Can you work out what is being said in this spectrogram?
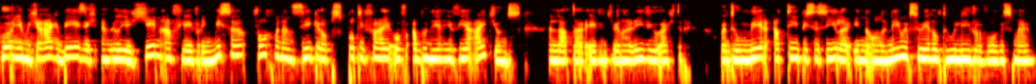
Hoor je me graag bezig en wil je geen aflevering missen? Volg me dan zeker op Spotify of abonneer je via iTunes en laat daar eventueel een review achter. Want hoe meer atypische zielen in de ondernemerswereld, hoe liever volgens mij.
